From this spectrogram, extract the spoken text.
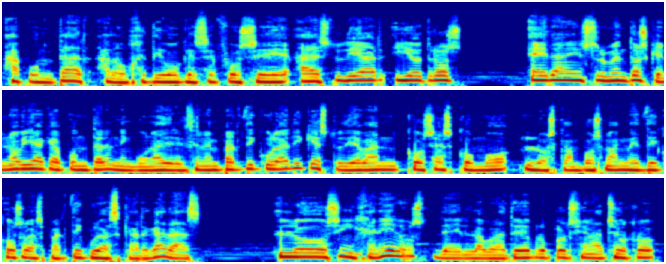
apuntar al objetivo que se fuese a estudiar y otros eran instrumentos que no había que apuntar en ninguna dirección en particular y que estudiaban cosas como los campos magnéticos o las partículas cargadas. Los ingenieros del laboratorio de propulsión a chorro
